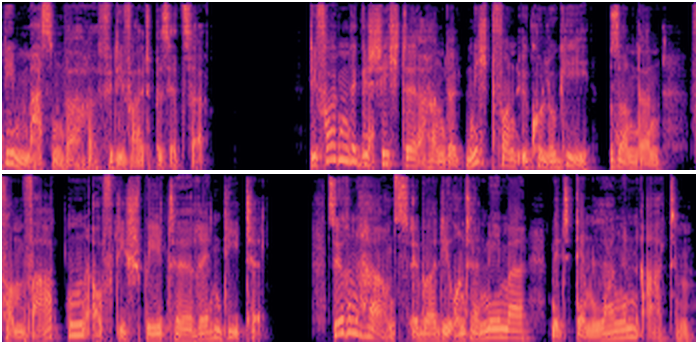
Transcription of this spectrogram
die Massenware für die Waldbesitzer. Die folgende Geschichte handelt nicht von Ökologie, sondern vom Warten auf die späte Rendite. Sören Harms über die Unternehmer mit dem langen Atem.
